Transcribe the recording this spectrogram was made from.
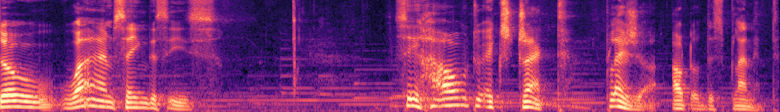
So, why I'm saying this is, see how to extract pleasure out of this planet.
